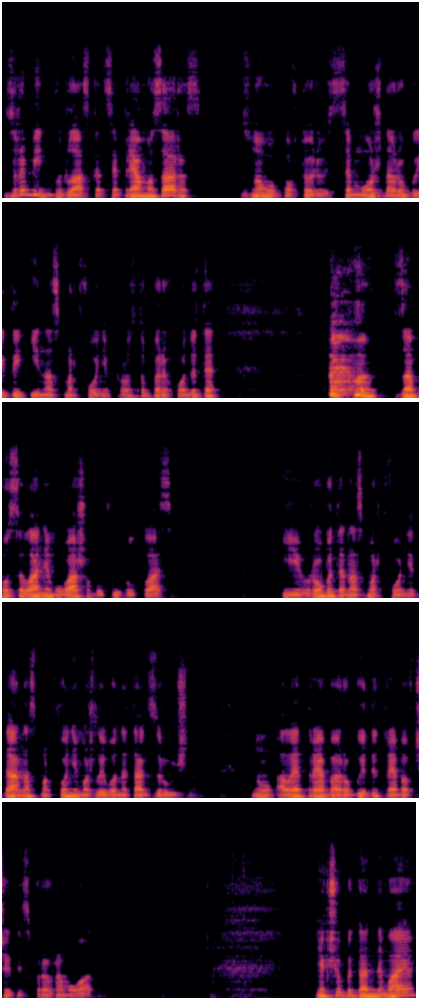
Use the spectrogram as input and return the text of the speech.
Зробіть, будь ласка, це прямо зараз. Знову повторюсь, це можна робити і на смартфоні. Просто переходите за посиланням у вашому Google класі. І робите на смартфоні. Да, на смартфоні, можливо, не так зручно. Ну, але треба робити, треба вчитись програмувати. Якщо питань немає,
